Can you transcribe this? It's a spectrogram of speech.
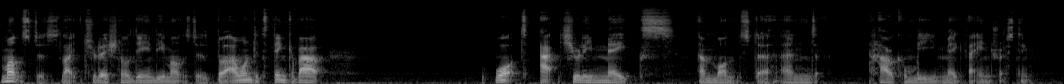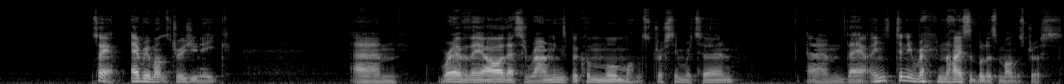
monsters like traditional D&D monsters. But I wanted to think about what actually makes a monster and how can we make that interesting? So yeah every monster is unique. Um, wherever they are their surroundings become more monstrous in return. Um, they are instantly recognizable as monstrous.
